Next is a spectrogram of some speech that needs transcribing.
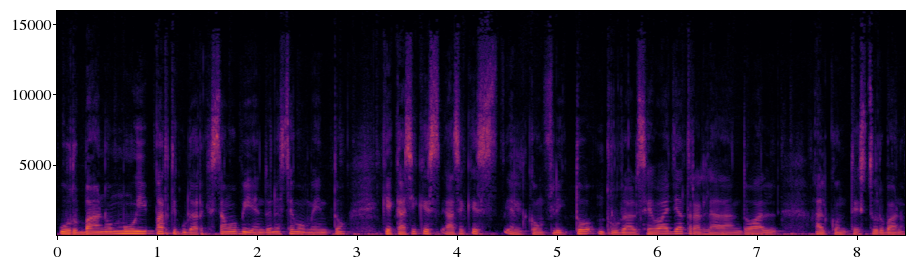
urbano muy particular que estamos viviendo en este momento, que casi que hace que el conflicto rural se vaya trasladando al, al contexto urbano.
